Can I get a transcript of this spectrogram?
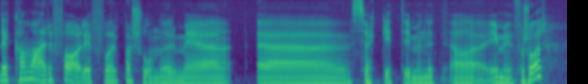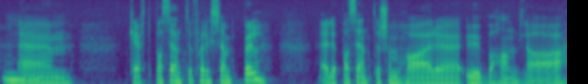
det kan være farlig for personer med eh, svekket immunit ja, immunforsvar. Eh, kreftpasienter, f.eks. Eller pasienter som har uh, ubehandla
